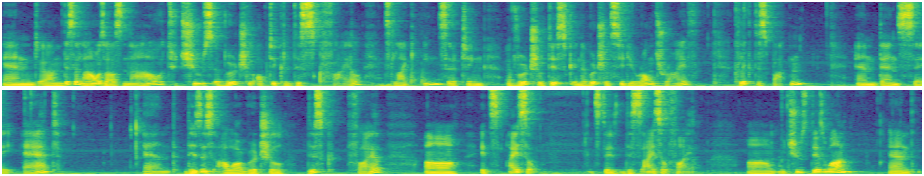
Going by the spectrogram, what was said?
And um, this allows us now to choose a virtual optical disk file. It's like inserting a virtual disk in a virtual CD-ROM drive. Click this button and then say add. And this is our virtual disk file. Uh, it's ISO. It's this, this ISO file. Um, we choose this one and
